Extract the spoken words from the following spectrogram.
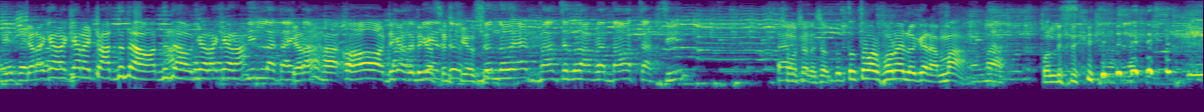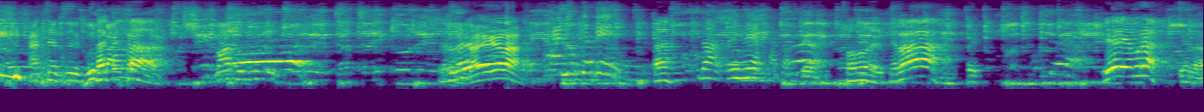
হয়ে যায়। কেরা কেরা কেরা একটু আদ্য দাও আদ্য দাও কেরা কেরা। বিল্লা কেরা? হ্যাঁ, ও ঠিক আছে ঠিক আছে ঠিক আছে। জন্য অ্যাডভান্স হলো আমরা দাওয়াত চাচ্ছি। সমস্যা নেই তো তোমার ফোন আইলো কেরা? মা মা। ফোন দিছি। আচ্ছা গুড বাই মা। ডাকে গেলা হ্যাঁ কেরা?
